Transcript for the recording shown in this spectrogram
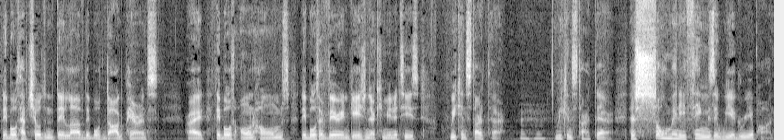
they both have children that they love, they both dog parents, right? They both own homes, they both are very engaged in their communities. We can start there. Mm-hmm. We can start there. There's so many things that we agree upon.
